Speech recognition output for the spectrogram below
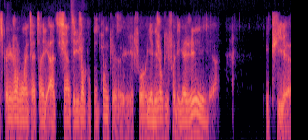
Parce que les gens vont être assez intelligents pour comprendre qu'il y a des gens qu'il faut dégager et, euh, puis, euh,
